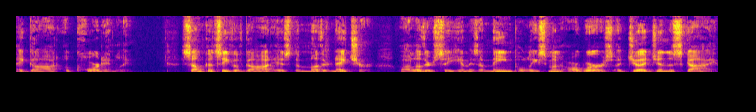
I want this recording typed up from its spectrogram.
a God accordingly. Some conceive of God as the mother nature, while others see him as a mean policeman or worse, a judge in the sky.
